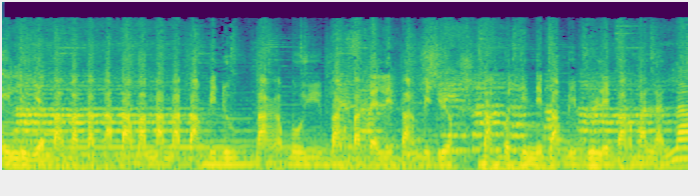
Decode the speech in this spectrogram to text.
Alien, barba, papa, barba, mama, barbidou, barbouille, barbabelle et barbidure, barbotine et barbibulle et barbalala.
